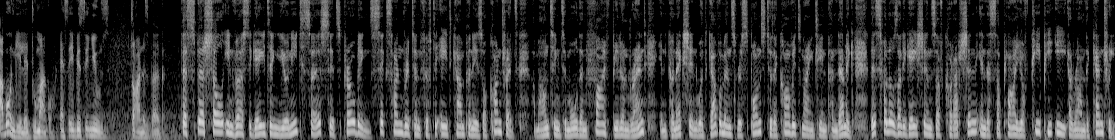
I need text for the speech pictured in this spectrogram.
Abongile Dumago, SABC News, Johannesburg. The Special Investigating Unit says it's probing 658 companies or contracts amounting to more than 5 billion rand in connection with government's response to the COVID-19 pandemic. This follows allegations of corruption in the supply of PPE around the country.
